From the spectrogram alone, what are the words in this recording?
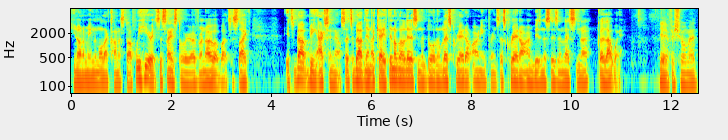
you know what I mean and all that kind of stuff. We hear it's the same story over and over, but it's just like it's about being action now. So it's about then okay, if they're not going to let us in the door, then let's create our own imprints, let's create our own businesses, and let's you know go that way. Yeah, for sure, man.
